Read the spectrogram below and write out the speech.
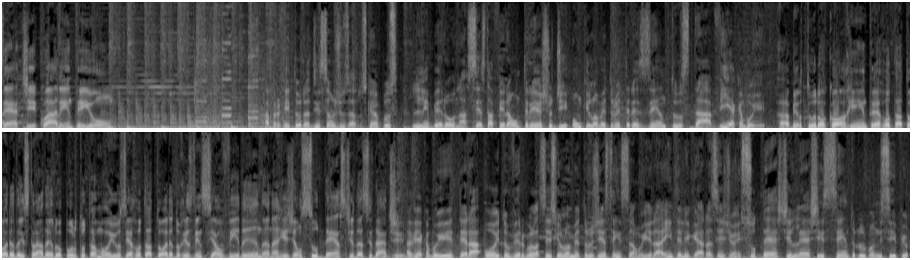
7h41. A Prefeitura de São José dos Campos liberou na sexta-feira um trecho de 1 km e 300 da Via Cambuí. A abertura ocorre entre a rotatória da estrada Aeroporto Tamoios e a rotatória do residencial Verana, na região sudeste da cidade. A Via Cambuí terá 8,6 quilômetros de extensão e irá interligar as regiões sudeste, leste e centro do município.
